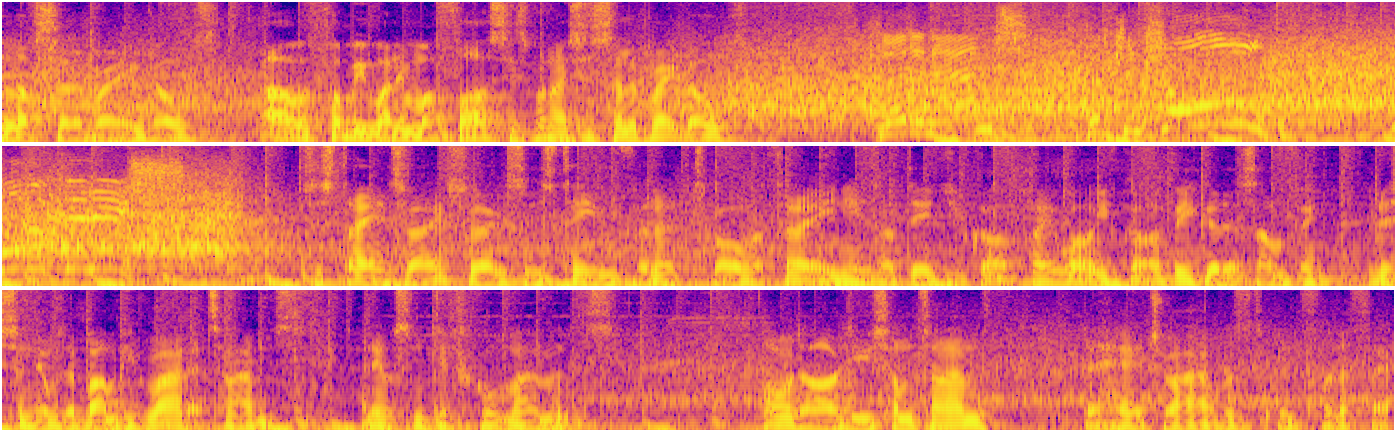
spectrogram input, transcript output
I love celebrating goals. I was probably running my fastest when I used to celebrate goals. Ferdinand, good control! What a finish! To stay into Alex Ferguson's team for the 12 or 13 years I did, you've got to play well, you've got to be good at something. Listen, there was a bumpy ride at times, and there were some difficult moments. I would argue sometimes the hairdryer was in full effect.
